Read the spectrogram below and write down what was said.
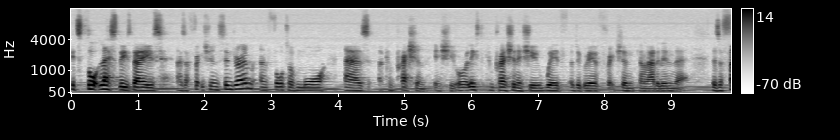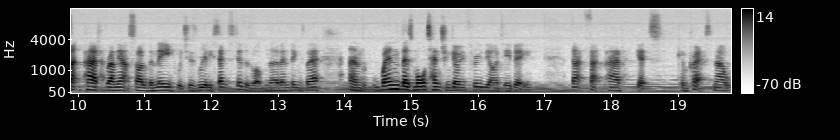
It's thought less these days as a friction syndrome and thought of more as a compression issue, or at least a compression issue with a degree of friction kind of added in there. There's a fat pad around the outside of the knee, which is really sensitive. There's a lot of nerve endings there. And when there's more tension going through the ITB, that fat pad gets compressed. Now,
